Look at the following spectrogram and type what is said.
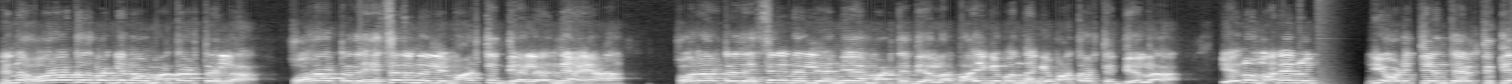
ನಿನ್ನ ಹೋರಾಟದ ಬಗ್ಗೆ ನಾವು ಮಾತಾಡ್ತಾ ಇಲ್ಲ. ಹೋರಾಟದ ಹೆಸರಿನಲ್ಲಿ ಮಾಡ್ತಿದ್ಯಲ್ಲ ಅನ್ಯಾಯ? ಹೋರಾಟದ ಹೆಸರಿನಲ್ಲಿ ಅನ್ಯಾಯ ಮಾಡ್ತಿದ್ಯಲ್ಲ ಬಾಯಿಗೆ ಬಂದಂಗೆ ಮಾತಾಡ್ತಿದ್ಯಲ್ಲ ಏನು ಮನೆ ನುಗ್ಗಿ ಹೊಡಿತಿ ಅಂತ ಹೇಳ್ತಿದ್ಯ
